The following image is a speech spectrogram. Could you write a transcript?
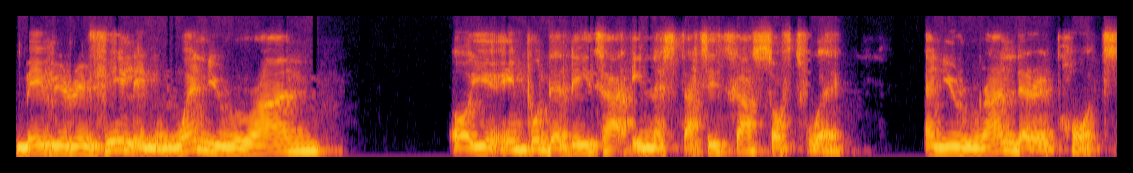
may be revealing when you run or you input the data in a statistical software and you run the report,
